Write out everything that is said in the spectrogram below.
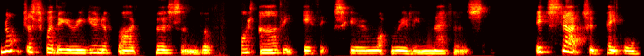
not just whether you're a unified person, but what are the ethics here and what really matters? It starts with people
